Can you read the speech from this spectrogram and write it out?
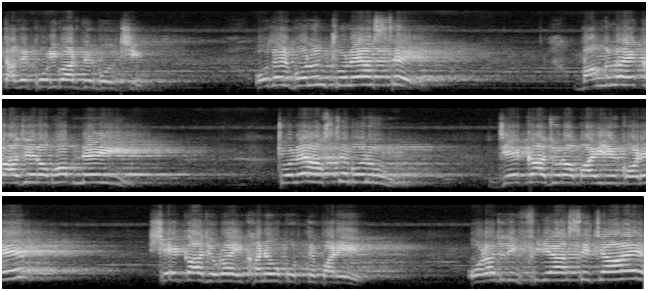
তাদের পরিবারদের বলছি, ওদের বলুন চলে আসতে বাংলায় কাজের অভাব নেই। চলে আসতে বলুন, যে কাজ ওরা বাইরে করে, সে কাজ ওরা এখানেও করতে পারে। ওরা যদি ফিরে আসতে চায়,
